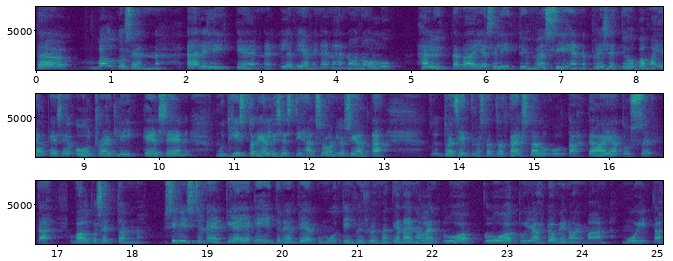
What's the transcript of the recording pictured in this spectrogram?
tämä valkoisen ääriliikkeen leviäminen hän on ollut hälyttävää ja se liittyy myös siihen presidentti Obaman jälkeiseen alt-right-liikkeeseen, mutta historiallisestihan se on jo sieltä 1700-1800-luvulta tämä ajatus, että valkoiset on sivistyneempiä ja kehittyneempiä kuin muut ihmisryhmät ja näin ollen luo, luotuja dominoimaan muita.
